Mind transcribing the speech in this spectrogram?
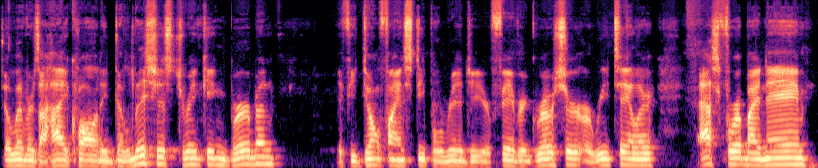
delivers a high quality, delicious drinking bourbon. If you don't find Steeple Ridge at your favorite grocer or retailer, ask for it by name.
